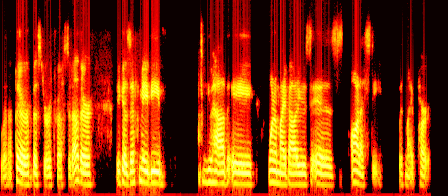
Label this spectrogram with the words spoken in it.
with a therapist or a trusted other. Because if maybe you have a one of my values is honesty with my part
